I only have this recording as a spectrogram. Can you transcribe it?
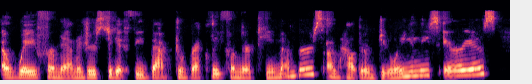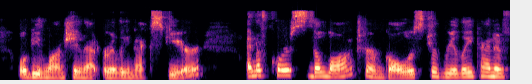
a way for managers to get feedback directly from their team members on how they're doing in these areas. We'll be launching that early next year. And of course, the long term goal is to really kind of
